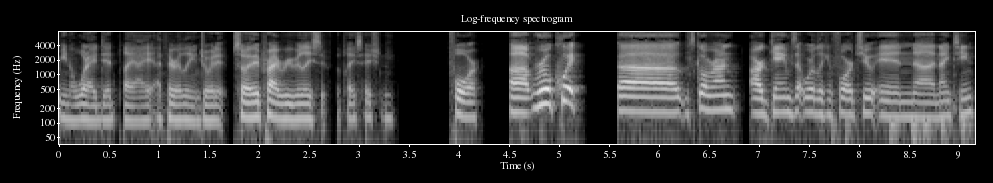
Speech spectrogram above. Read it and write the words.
you know what I did play, I, I thoroughly enjoyed it. So they probably re-released it for the PlayStation Four. Uh, real quick, uh, let's go around our games that we're looking forward to in uh, 19.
